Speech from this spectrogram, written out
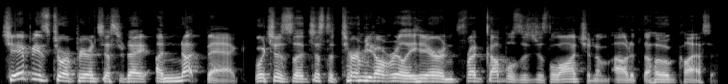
Champions Tour appearance yesterday, a nutbag, which is uh just a term you don't really hear, and Fred Couples is just launching him out at the Hoag Classic.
